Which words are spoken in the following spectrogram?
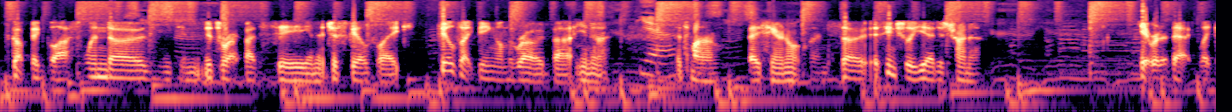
it's got big glass windows. You can, it's right by the sea, and it just feels like feels like being on the road. But you know, Yeah. it's my own base here in Auckland. So essentially, yeah, just trying to get rid of that like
